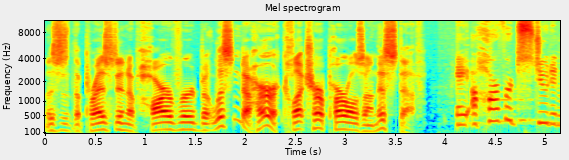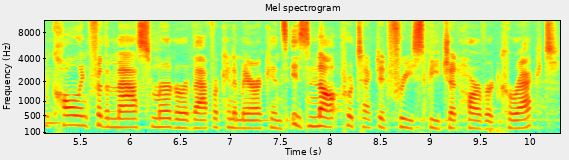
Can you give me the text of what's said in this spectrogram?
This is the president of Harvard, but listen to her clutch her pearls on this stuff. A Harvard student calling for the mass murder of African Americans is not protected free speech at Harvard, correct?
